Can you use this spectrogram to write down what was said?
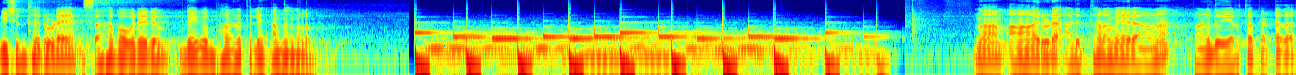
വിശുദ്ധരുടെ സഹപൗരരും ദൈവഭവനത്തിലെ അംഗങ്ങളും. നാം ആരുടെ അടിത്തറമേലാണ് പണിതുയർത്തപ്പെട്ടത്?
